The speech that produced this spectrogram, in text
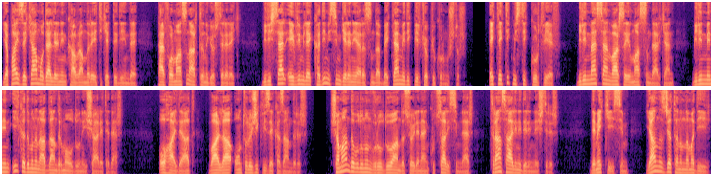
yapay zeka modellerinin kavramları etiketlediğinde, performansın arttığını göstererek, bilişsel evrim ile kadim isim geleneği arasında beklenmedik bir köprü kurmuştur. Eklektik mistik Gurdjieff, bilinmezsen varsayılmazsın derken, bilinmenin ilk adımının adlandırma olduğunu işaret eder. O halde ad, varlığa ontolojik vize kazandırır. Şaman davulunun vurulduğu anda söylenen kutsal isimler, trans halini derinleştirir. Demek ki isim, yalnızca tanımlama değil,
